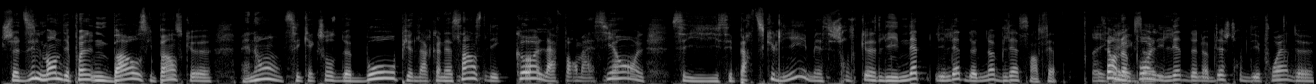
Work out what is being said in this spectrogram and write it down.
je te dis, le monde, des fois, une base, ils pensent que, mais non, c'est quelque chose de beau, puis il y a de la reconnaissance, l'école, la formation, c'est c'est particulier, mais je trouve que les, les lettres de noblesse, en fait. On n'a pas les lettres de noblesse, je trouve, des fois, de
